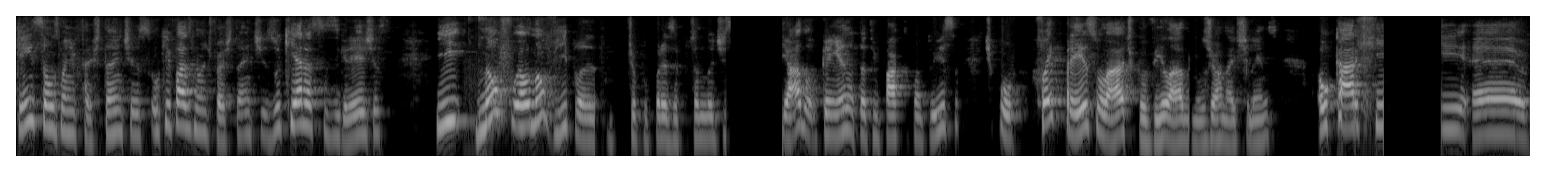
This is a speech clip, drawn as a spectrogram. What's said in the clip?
Quem são os manifestantes, o que fazem os manifestantes, o que eram essas igrejas. E não, eu não vi, tipo, por exemplo, sendo noticiado, ganhando tanto impacto quanto isso. Tipo, foi preso lá, tipo, eu vi lá nos jornais chilenos, o cara que, que é,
